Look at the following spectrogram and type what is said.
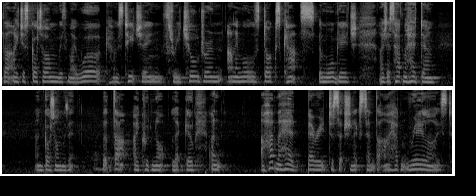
that I just got on with my work. I was teaching three children, animals, dogs, cats, a mortgage. I just had my head down and got on with it. But that I could not let go. And I had my head buried to such an extent that I hadn't realised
